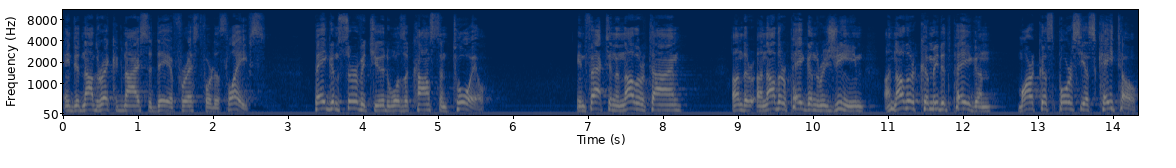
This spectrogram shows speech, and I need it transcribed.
and did not recognize the day of rest for the slaves. Pagan servitude was a constant toil. In fact, in another time, under another pagan regime, another committed pagan, Marcus Porcius Cato,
